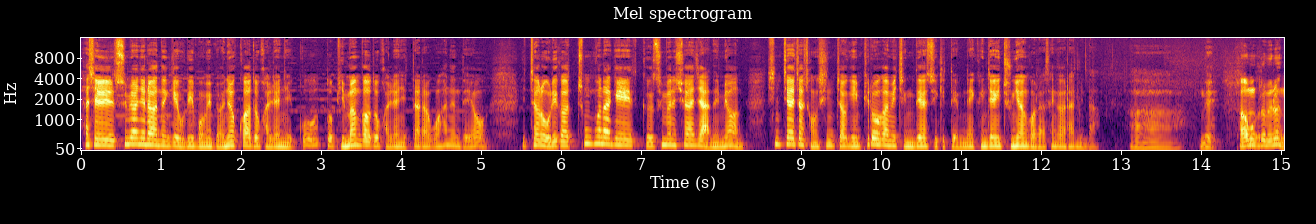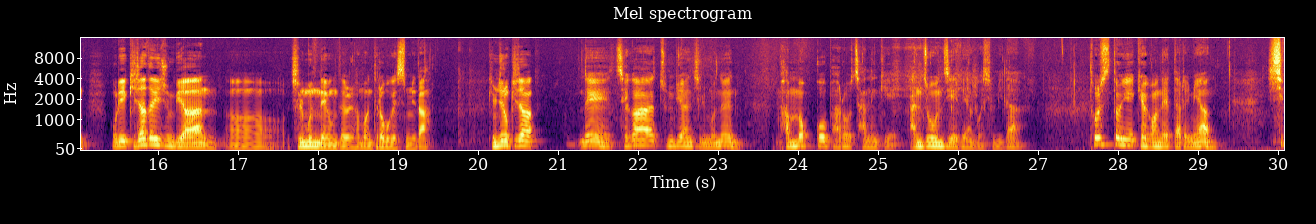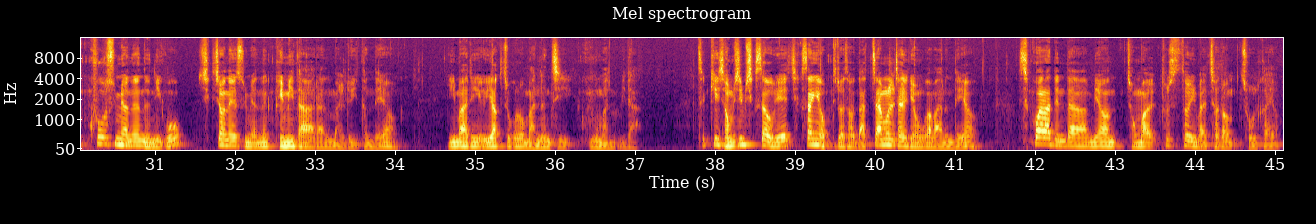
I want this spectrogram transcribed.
사실 수면이라는 게 우리 몸의 면역과도 관련이 있고 또 비만과도 관련이 있다라고 하는데요. 이처럼 우리가 충분하게 그 수면을 취하지 않으면 신체적 정신적인 피로감이 증대할 수 있기 때문에 굉장히 중요한 거라 생각을 합니다. 아, 네. 다음은 그러면은 우리 기자들이 준비한 어, 질문 내용들을 한번 들어보겠습니다. 김진욱 기자. 네, 제가 준비한 질문은 밥 먹고 바로 자는 게 안 좋은지에 대한 것입니다. 톨스토이의 격언에 따르면 식후 수면은 은이고 식전의 수면은 금이다라는 말도 있던데요. 이 말이 의학적으로 맞는지 궁금합니다. 특히 점심 식사 후에 책상에 엎드려서 낮잠을 잘 경우가 많은데요. 습관화된다면 정말 톨스토이 말처럼 좋을까요?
